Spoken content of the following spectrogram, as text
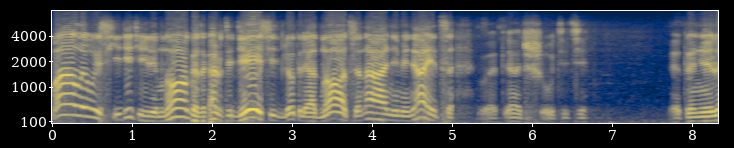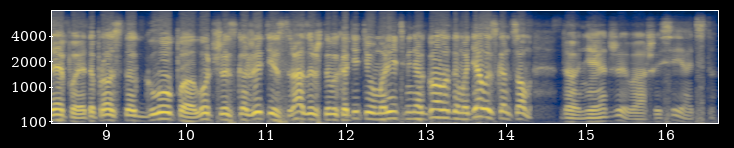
Мало вы съедите или много, закажете десять блюд или одно, цена не меняется. Вы опять шутите. Это нелепо, это просто глупо. Лучше скажите сразу, что вы хотите уморить меня голодом и дело с концом. Да нет же, ваше сиятельство.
